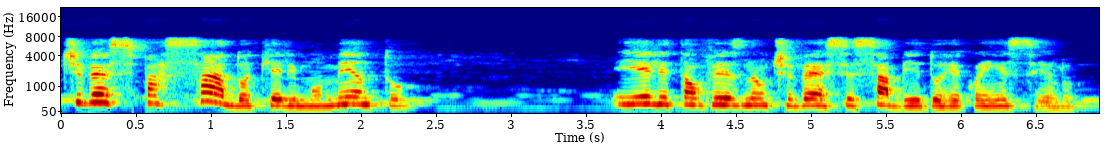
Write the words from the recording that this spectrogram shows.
tivesse passado aquele momento e ele talvez não tivesse sabido reconhecê-lo.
